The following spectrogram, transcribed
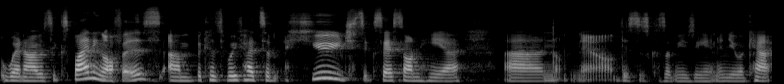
when I was explaining offers um, because we've had some huge success on here. Uh, not now, this is because I'm using it in a new account.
